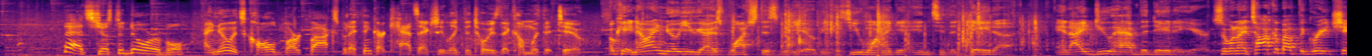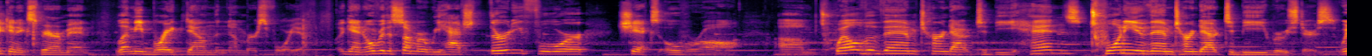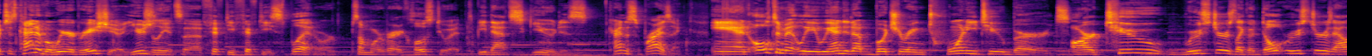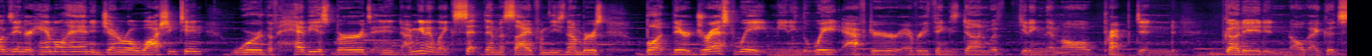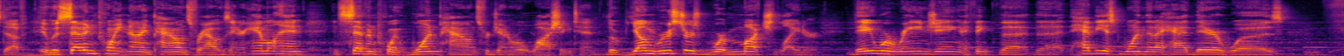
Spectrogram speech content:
That's just adorable. I know it's called BarkBox, but I think our cats actually like the toys that come with it too. Okay, now I know you guys watched this video because you want to get into the data, and I do have the data here. So when I talk about the Great Chicken Experiment, let me break down the numbers for you. Again, over the summer we hatched 34 chicks overall. Um, 12 of them turned out to be hens, 20 of them turned out to be roosters, which is kind of a weird ratio. Usually it's a 50-50 split or somewhere very close to it. To be that skewed is kind of surprising. And ultimately, we ended up butchering 22 birds. Our two roosters, like adult roosters, Alexander Hamilton and General Washington, were the heaviest birds. And I'm gonna like set them aside from these numbers, but their dressed weight, meaning the weight after everything's done with getting them all prepped and gutted and all that good stuff. It was 7.9 pounds for Alexander Hamilton and 7.1 pounds for General Washington. The young roosters were much lighter. They were ranging, I think the, the heaviest one that I had there was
